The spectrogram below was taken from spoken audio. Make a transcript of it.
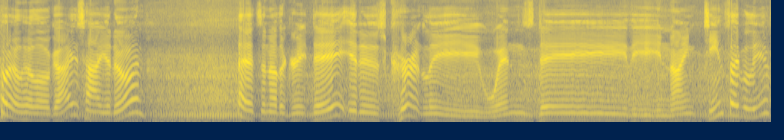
Well, hello guys, how you doing? It's another great day. It is currently Wednesday the 19th, I believe.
